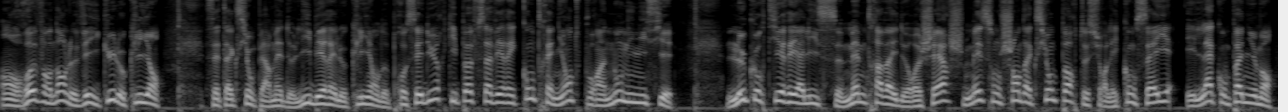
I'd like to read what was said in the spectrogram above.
en revendant le véhicule au client. Cette action permet de libérer le client de procédures qui peuvent s'avérer contraignantes pour un non-initié. Le courtier réalise ce même travail de recherche, mais son champ d'action porte sur les conseils et l'accompagnement.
